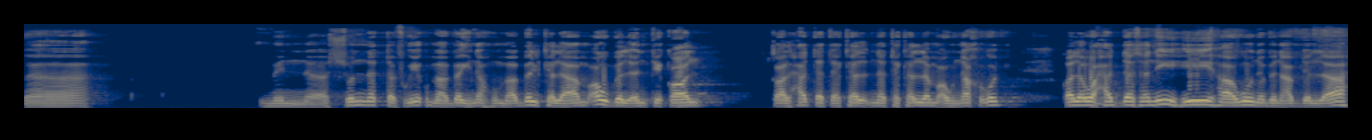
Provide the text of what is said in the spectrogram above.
فمن السنة التفريق ما بينهما بالكلام أو بالانتقال. قال حتى نتكلم أو نخرج. قال وحدثنيه هارون بن عبد الله.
